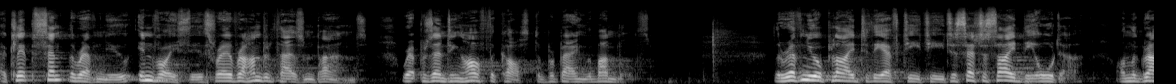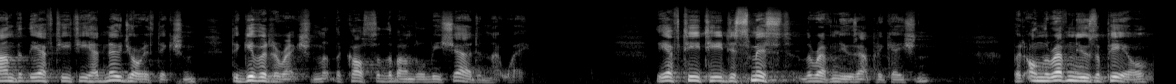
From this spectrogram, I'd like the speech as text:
Eclipse sent the revenue invoices for over £100,000, representing half the cost of preparing the bundles. The revenue applied to the FTT to set aside the order on the ground that the FTT had no jurisdiction to give a direction that the costs of the bundle be shared in that way. The FTT dismissed the revenue's application but on the Revenue's appeal,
